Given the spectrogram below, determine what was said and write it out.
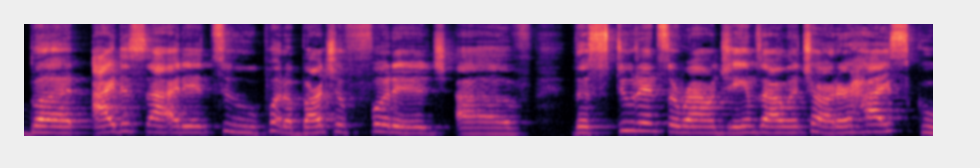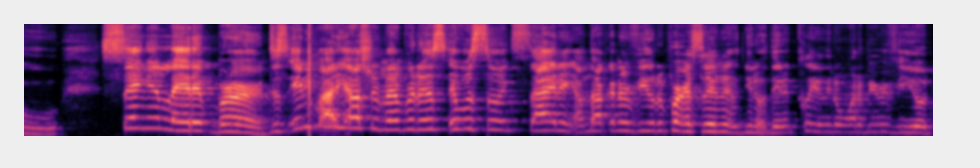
But I decided to put a bunch of footage of the students around James Island Charter High School singing Let It Burn. Does anybody else remember this? It was so exciting. I'm not going to reveal the person. You know, they clearly don't want to be revealed,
